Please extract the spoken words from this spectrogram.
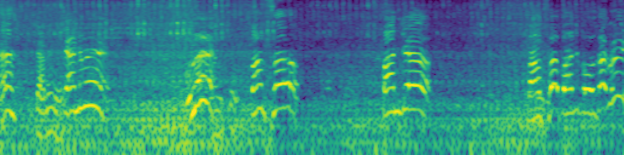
ਹੈ 95 ਬੋਲੇ? 500 5 505 ਬੋਲਦਾ ਕੋਈ?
